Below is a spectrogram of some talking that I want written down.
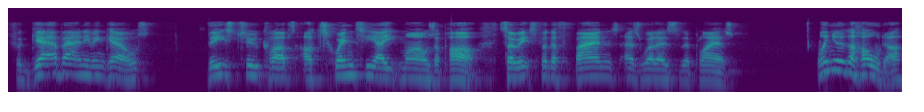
Forget about anything else. These two clubs are 28 miles apart. So it's for the fans as well as the players. When you're the holder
